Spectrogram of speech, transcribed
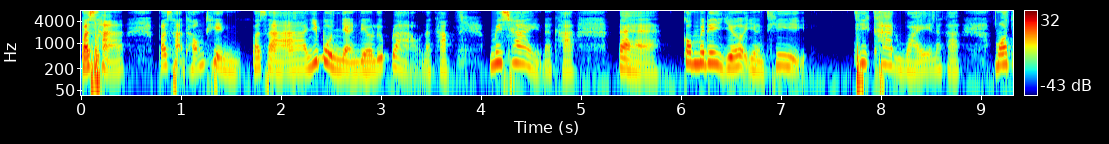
ภาษาภาษาท้องถิ่น ภาษาญี่ปุ่นอย่างเดียวหรือเปล่านะคะ ไม่ใช่นะคะ แต่ก็ไม่ได้เยอะอย่างที่ที่คาดไว้นะคะมอโต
